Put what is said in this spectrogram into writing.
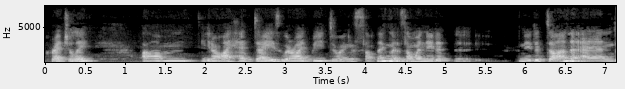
gradually. Um, you know, I had days where I'd be doing something that someone needed needed done and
